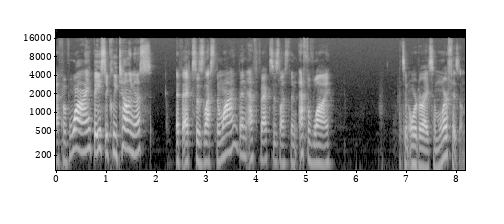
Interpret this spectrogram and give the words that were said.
f of y, basically telling us if x is less than y, then f of x is less than f of y. It's an order isomorphism.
